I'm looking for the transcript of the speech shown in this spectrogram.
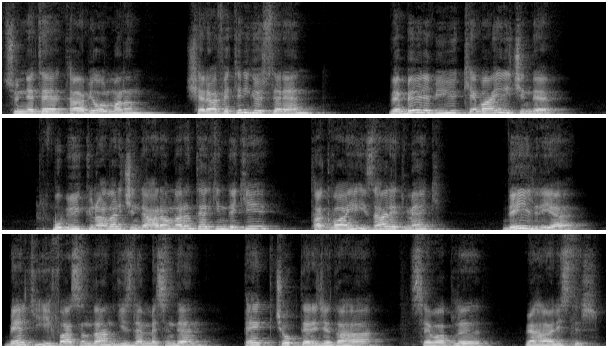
sünnete tabi olmanın şerafetini gösteren ve böyle büyük kebair içinde, bu büyük günahlar içinde haramların terkindeki takvayı izhar etmek değildir ya, belki ihfasından, gizlenmesinden pek çok derece daha sevaplı ve halistir.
